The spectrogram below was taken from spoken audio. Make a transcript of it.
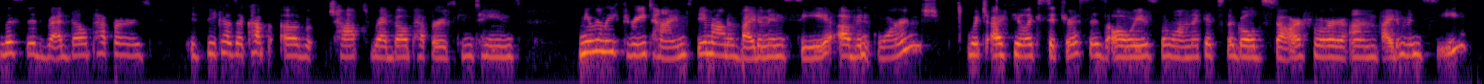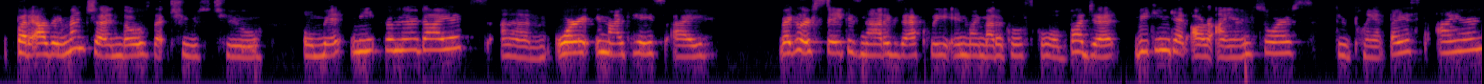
listed red bell peppers is because a cup of chopped red bell peppers contains nearly three times the amount of vitamin C of an orange, which I feel like citrus is always the one that gets the gold star for um, vitamin C. But as I mentioned, those that choose to omit meat from their diets, um, or in my case, I regular steak is not exactly in my medical school budget. We can get our iron source through plant-based iron.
